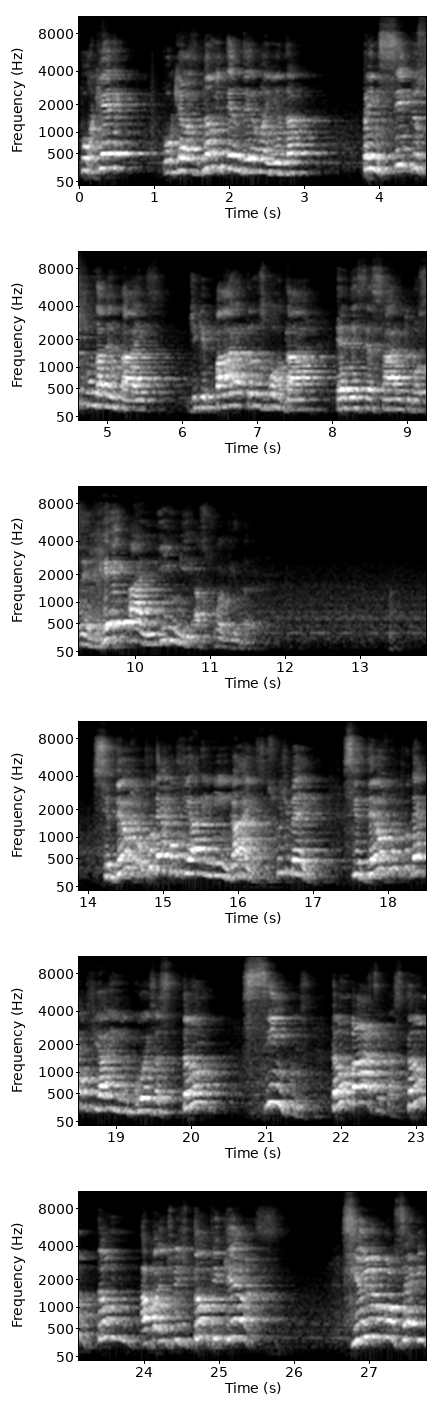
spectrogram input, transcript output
Por quê? porque elas não entenderam ainda princípios fundamentais de que para transbordar é necessário que você realinhe a sua vida. Se Deus não puder confiar em mim, guys, escute bem. Se Deus não puder confiar em mim coisas tão simples, tão básicas, tão, tão aparentemente tão pequenas, se Ele não consegue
